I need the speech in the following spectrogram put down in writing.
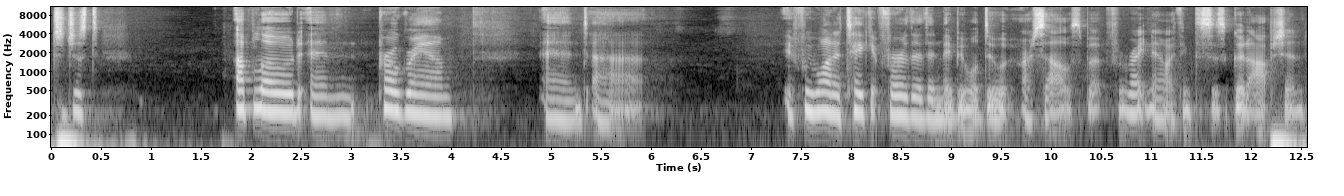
to just upload and program. And uh, if we want to take it further, then maybe we'll do it ourselves. But for right now, I think this is a good option.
